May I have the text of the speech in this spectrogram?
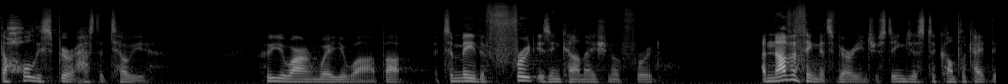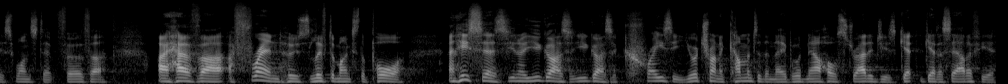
the Holy Spirit has to tell you who you are and where you are. But to me, the fruit is incarnational fruit. Another thing that's very interesting, just to complicate this one step further, I have uh, a friend who's lived amongst the poor, and he says, "You know, you guys, you guys are crazy. You're trying to come into the neighborhood, and our whole strategy is get get us out of here.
